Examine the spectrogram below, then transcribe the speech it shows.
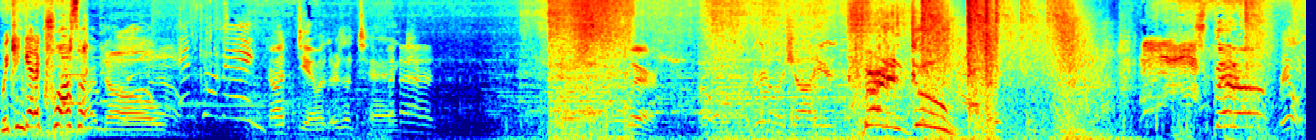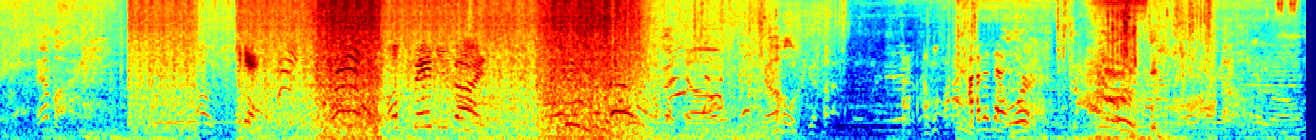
We can get across on. No. God damn it, there's a tank. Where? Oh, adrenaline shot here. Burning goo! Spitter! Really? Am I? Oh, shit. Yeah. I'll save you guys! Oh god, no. No. How did that work? Oh my god, leave alone.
